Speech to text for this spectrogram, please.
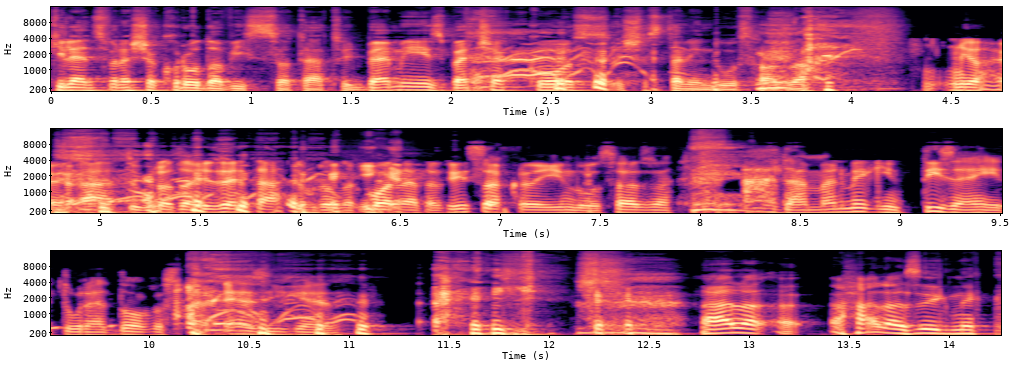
90-es akkor oda-vissza, tehát hogy bemész, becsekkolsz, és aztán indulsz haza. Ja, átugrod a, ezért átugrod a korlátot vissza, akkor indulsz haza. Ádám, már megint 17 órát dolgoztál, ez igen. Hála, hála az égnek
